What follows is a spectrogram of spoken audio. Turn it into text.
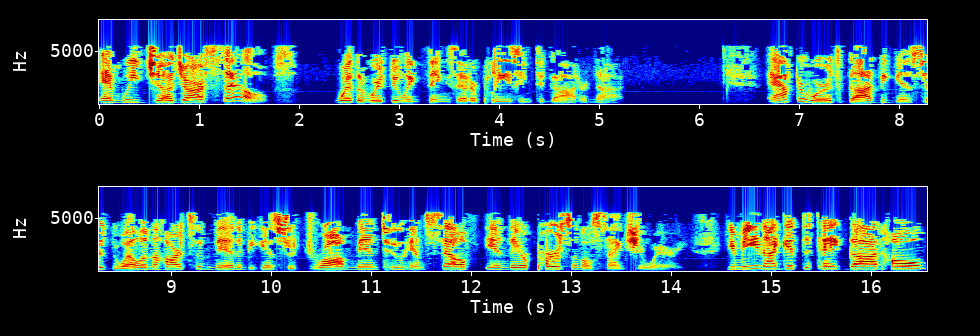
and we judge ourselves whether we're doing things that are pleasing to God or not. Afterwards, God begins to dwell in the hearts of men and begins to draw men to himself in their personal sanctuary. You mean I get to take God home?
